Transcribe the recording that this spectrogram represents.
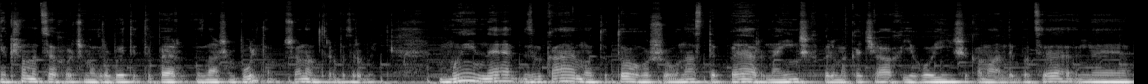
якщо ми це хочемо зробити тепер з нашим пультом, що нам треба зробити? Ми не звикаємо до того, що у нас тепер на інших перемикачах його інші команди, бо це не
